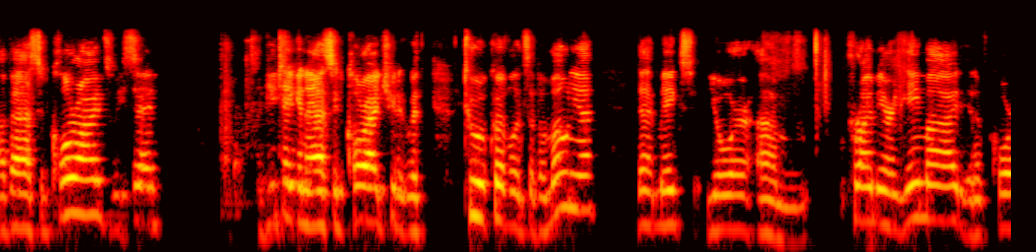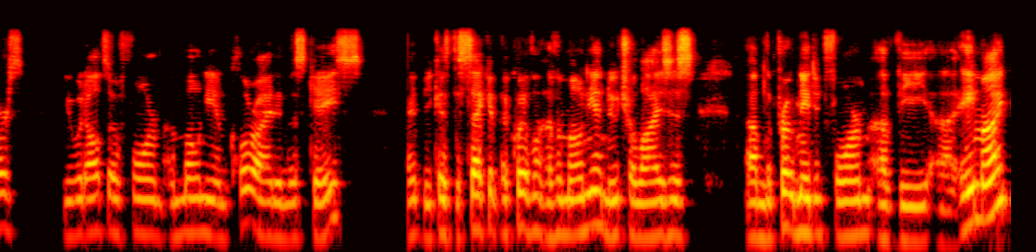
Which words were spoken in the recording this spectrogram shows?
of acid chlorides. We said if you take an acid chloride, treat it with two equivalents of ammonia, that makes your um, primary amide. And of course, you would also form ammonium chloride in this case, right? Because the second equivalent of ammonia neutralizes um, the protonated form of the uh, amide.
